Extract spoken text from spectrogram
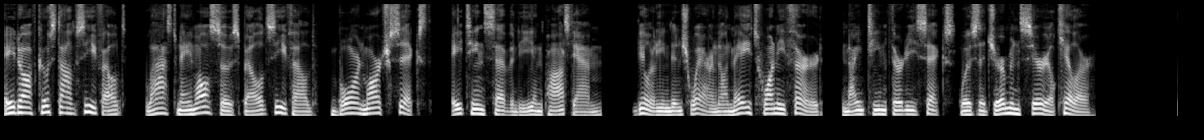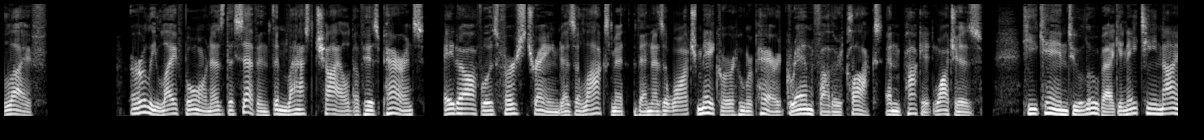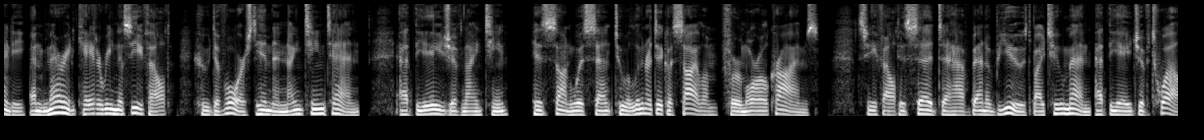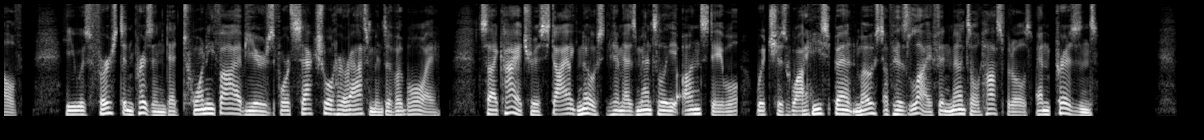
Adolf Gustav Seefeldt, last name also spelled Seefeld, born March 6, 1870 in Potsdam, guillotined in Schwerin on May 23, 1936 was a German serial killer. Life Early life born as the seventh and last child of his parents, Adolf was first trained as a locksmith then as a watchmaker who repaired grandfather clocks and pocket watches. He came to Lubeck in 1890 and married Katharina Seefeld, who divorced him in 1910. At the age of 19, his son was sent to a lunatic asylum for moral crimes. Seefeld is said to have been abused by two men at the age of 12. He was first imprisoned at 25 years for sexual harassment of a boy. Psychiatrists diagnosed him as mentally unstable, which is why he spent most of his life in mental hospitals and prisons.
